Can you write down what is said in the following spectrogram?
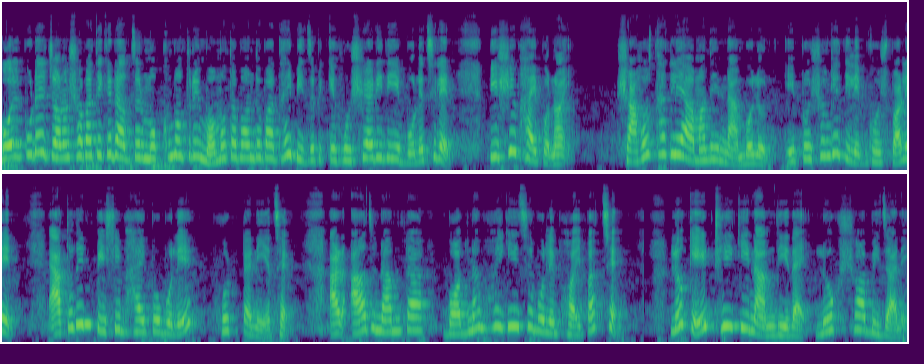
বোলপুরের জনসভা থেকে রাজ্যের মুখ্যমন্ত্রী মমতা বন্দ্যোপাধ্যায় বিজেপিকে হুঁশিয়ারি দিয়ে বলেছিলেন পিসি ভাইপো নয়। সাহস থাকলে আমাদের নাম বলুন। এই প্রসঙ্গে দিলীপ ঘোষ বলেন, এতদিন পেশি ভাইপো বলে ভোটটা নিয়েছেন আর আজ নামটা বদনাম হয়ে গিয়েছে বলে ভয় পাচ্ছেন লোকে ঠিকই নাম দিয়ে দেয়, লোক সবই জানে।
